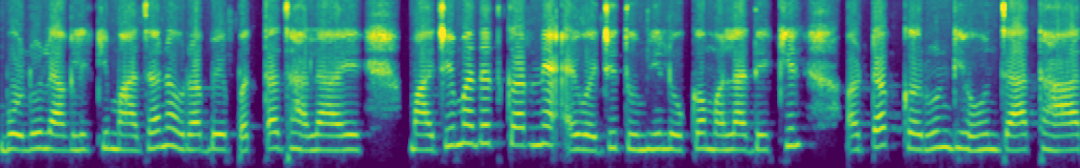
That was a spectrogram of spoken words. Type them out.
बोलू लागली की माझा नवरा बेपत्ता झाला आहे. माझी मदत करण्याऐवजी तुम्ही लोक मला देखील अटक करून घेऊन जात आहात.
